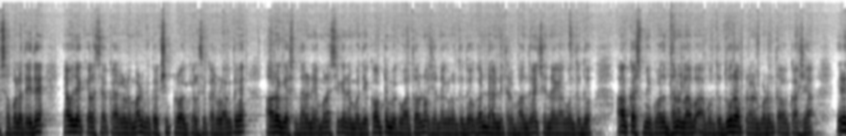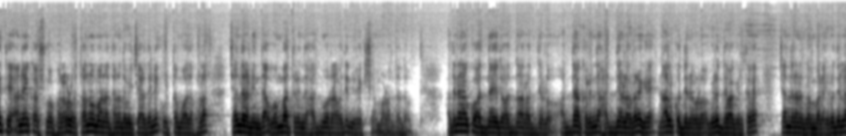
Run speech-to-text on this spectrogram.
ಸಫಲತೆ ಇದೆ. ಯಾವುದೇ ಕೆಲಸ ಕಾರ್ಯಗಳನ್ನು ಮಾಡಬೇಕು ಕ್ಷಿಪ್ರವಾಗಿ ಕೆಲಸ ಕಾರ್ಯಗಳಾಗ್ತವೆ. ಆರೋಗ್ಯ ಸುಧಾರಣೆ, ಮನಸ್ಸಿಗೆ ನೆಮ್ಮದಿ, ಕೌಟುಂಬಿಕ ವಾತಾವರಣ ಚೆನ್ನಾಗಿರುವಂಥದ್ದು, ಗಂಡ ಹೆಂಡಿತರ ಬಾಂಧವ್ಯ ಚೆನ್ನಾಗಿ ಆಗುವಂಥದ್ದು ಆಕಸ್ಮಿಕವಾದ ಧನ ಲಾಭ ಆಗುವಂಥದ್ದು, ದೂರ ಪ್ರಯಾಣ ಮಾಡುವಂಥ ಅವಕಾಶ. ಈ ರೀತಿ ಅನೇಕ ಶುಭ ಫಲಗಳು ತನುಮಾನ ಧನದ ವಿಚಾರದಲ್ಲಿ ಉತ್ತಮವಾದ ಫಲ ಚಂದ್ರನಿಂದ ಒಂಬತ್ತರಿಂದ ಹದಿಮೂರರ ಅವಧಿ ನಿರೀಕ್ಷೆ ಮಾಡುವಂಥದ್ದು. ಹದಿನಾಲ್ಕು, ಹದಿನೈದು, ಹದಿನಾರು, ಹದಿನೇಳು, ಹದಿನಾಲ್ಕರಿಂದ ಹದಿನೇಳರವರೆಗೆ ನಾಲ್ಕು ದಿನಗಳು ವಿರುದ್ಧವಾಗಿರ್ತವೆ. ಚಂದ್ರನ ಬೆಂಬಲ ಇರುವುದಿಲ್ಲ.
